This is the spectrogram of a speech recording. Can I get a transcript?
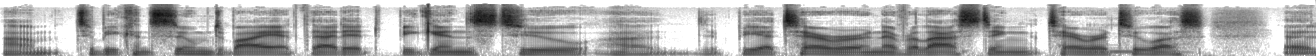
um, to be consumed by it that it begins to, uh, be a terror, an everlasting terror to us. Uh,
